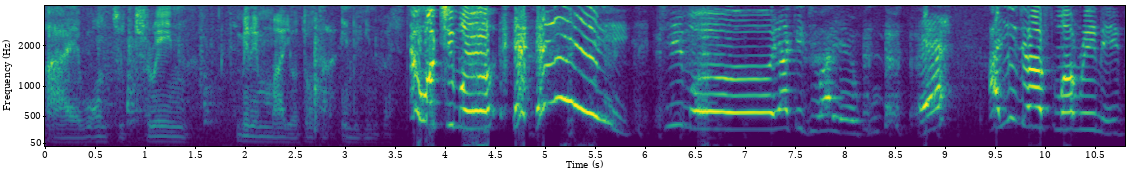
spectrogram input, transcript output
I want to train Mirima, your daughter, in the university. Hey, what Chimo? Hey, Chimo. Eh? Are you just murmuring it?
